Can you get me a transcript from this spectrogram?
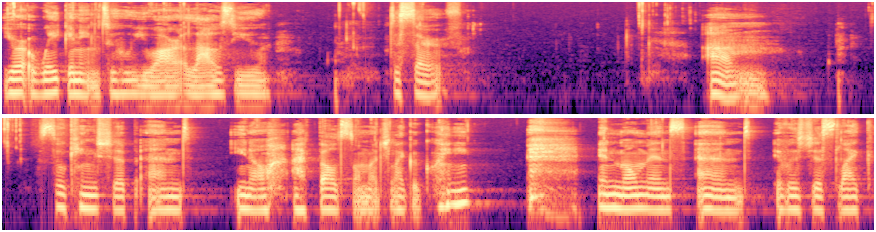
your awakening to who you are allows you to serve. Um, so kingship and you know i felt so much like a queen in moments. And it was just like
